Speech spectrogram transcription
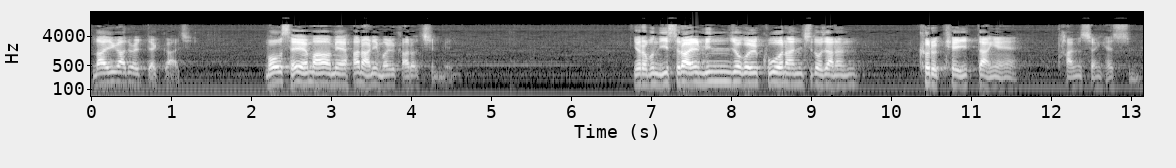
나이가 될 때까지 모세의 마음에 하나님을 가르칩니다. 여러분 이스라엘 민족을 구원한 지도자는 그렇게 이 땅에 탄생했습니다.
